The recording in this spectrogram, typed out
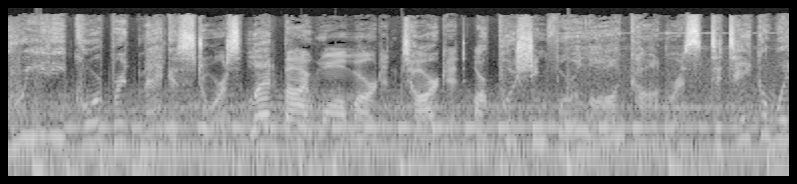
Greedy corporate mega stores, led by Walmart and Target, are pushing for a law in Congress to take away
